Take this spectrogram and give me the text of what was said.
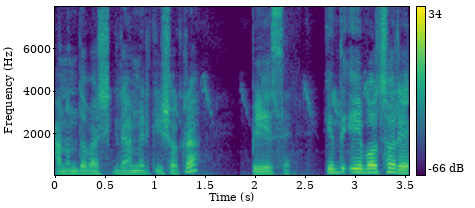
আনন্দবাস গ্রামের কৃষকরা পেয়েছে। কিন্তু এবছরে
